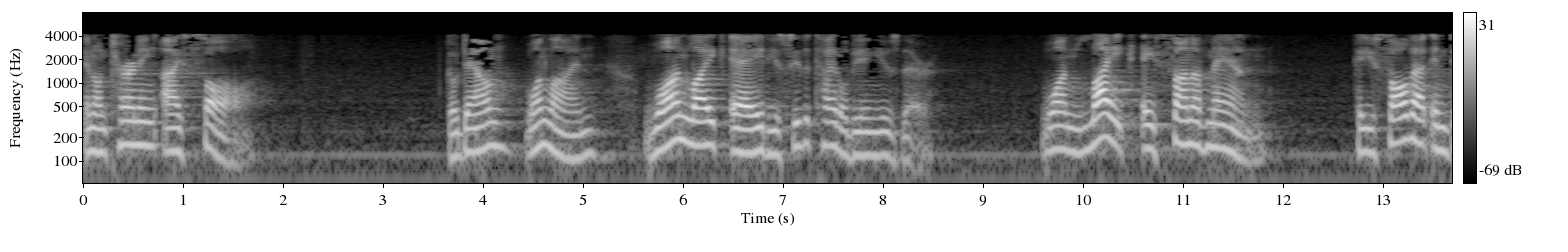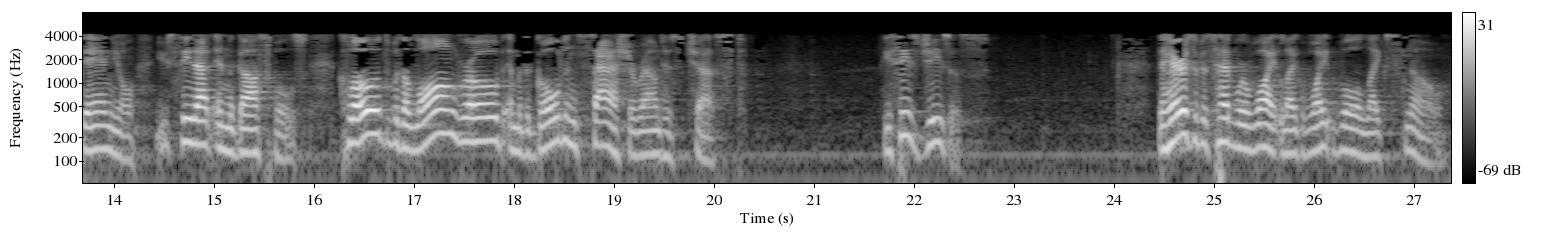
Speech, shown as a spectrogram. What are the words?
and on turning I saw. Go down one line. One like a, do you see the title being used there? One like a son of man. You saw that in Daniel. You see that in the Gospels. Clothed with a long robe and with a golden sash around his chest. He sees Jesus. The hairs of his head were white, like white wool, like snow.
